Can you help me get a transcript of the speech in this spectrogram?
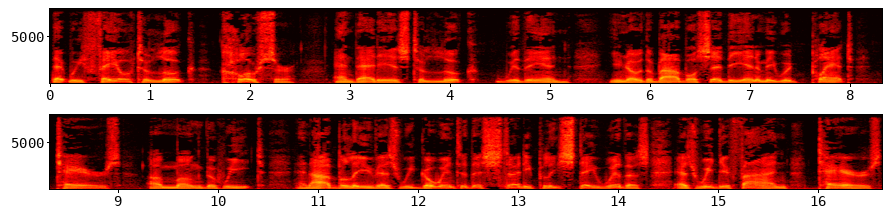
that we fail to look closer, and that is to look within. You know, the Bible said the enemy would plant tares among the wheat. And I believe as we go into this study, please stay with us as we define tares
